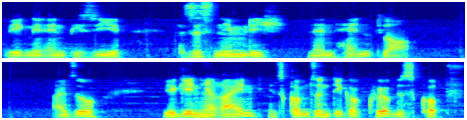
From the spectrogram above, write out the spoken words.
wegen den NPC. Das ist nämlich ein Händler. Also, wir gehen hier rein. Jetzt kommt so ein dicker Kürbiskopf.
